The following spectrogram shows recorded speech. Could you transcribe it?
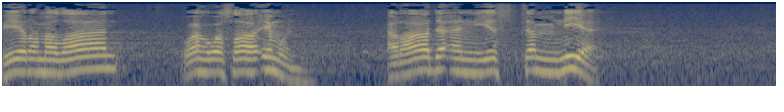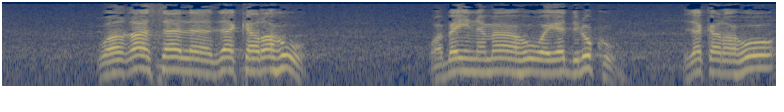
في رمضان وهو صائم أراد أن يستمني وغسل ذكره وبينما هو يدلك ذكره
